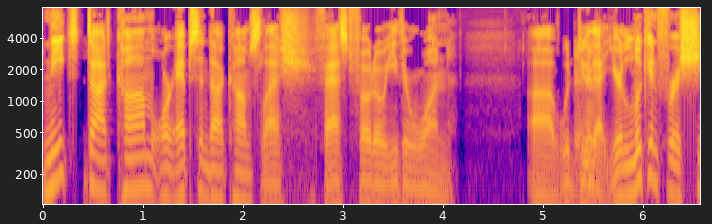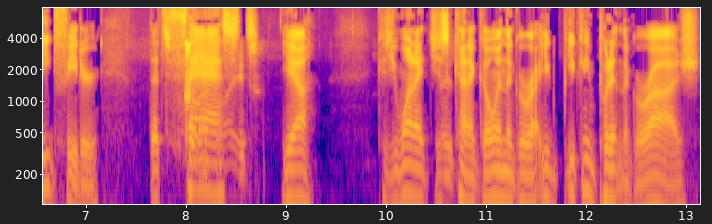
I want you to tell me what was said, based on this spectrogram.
Neat.com or Epson.com slash fast photo, either one uh, would do that. You're looking for a sheet feeder that's fast. Right. Yeah. Because you want to just kind of go in the garage. You, you can even put it in the garage.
